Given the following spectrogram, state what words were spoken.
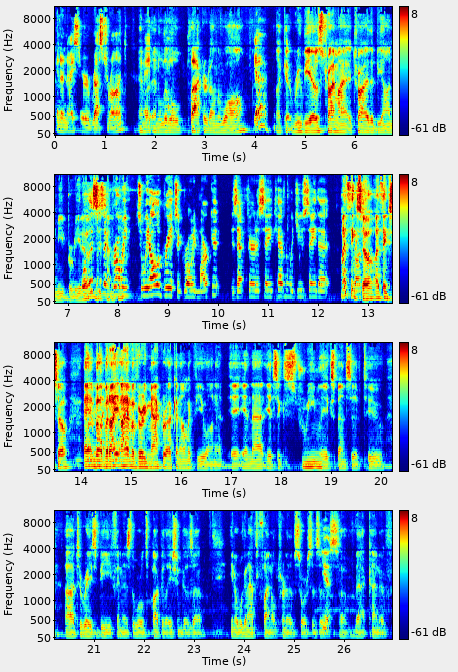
in a nicer restaurant, and, Right. and a little placard on the wall, yeah, like at Rubio's. Try my try the Beyond Meat burrito. Well, this is a kind of thing. growing. So we'd all agree it's a growing market. Is that fair to say, Kevin? Would you say that? I think Russ? so. I think so. And, but but I, I have a very macroeconomic view on it in that it's extremely expensive to uh, to raise beef, and as the world's population goes up, you know we're going to have to find alternative sources of, Yes. of that kind of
